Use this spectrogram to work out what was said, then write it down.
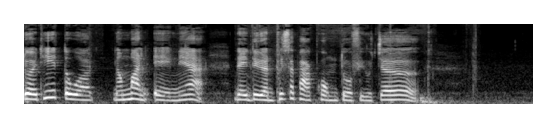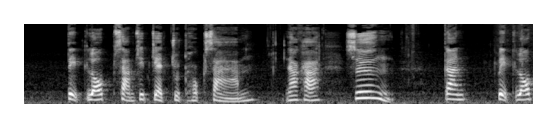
โดยที่ตัวน้ำมันเองเนี่ย ในเดือนพฤษภาคมตัวฟิวเจอร์ ติดลบ 37.63 นะคะ ซึ่งการปิดลบ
